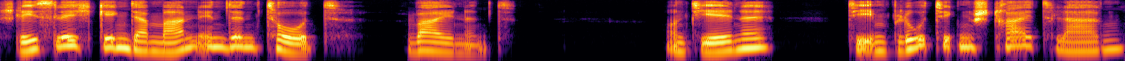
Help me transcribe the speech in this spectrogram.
Schließlich ging der Mann in den Tod, weinend, und jene, die im blutigen Streit lagen,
